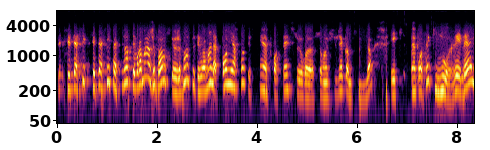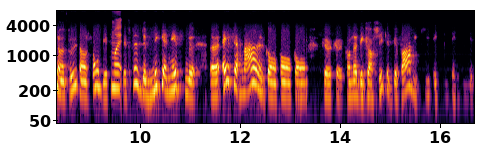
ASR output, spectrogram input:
c'est- c'est assez c'est assez fascinant. C'est vraiment je pense que je pense que c'est vraiment la première fois que tient un procès sur sur un sujet comme celui-là et un procès qui nous révèle un peu dans le fond des Ouais. espèces de mécanismes euh, infernal qu'on qu'on qu'on que- que- qu'on a déclenché quelque part et qui, et et qui- et qui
